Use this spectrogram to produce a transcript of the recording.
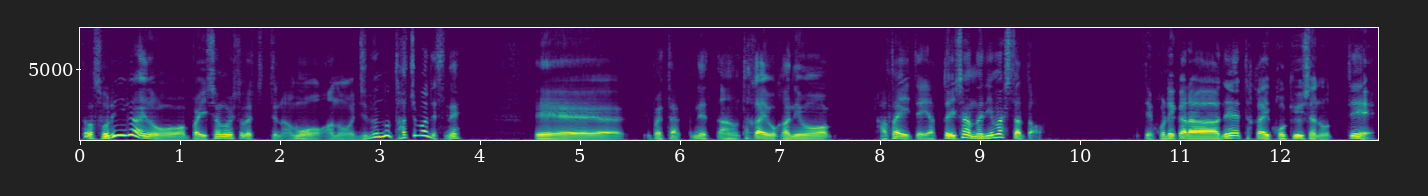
ただそれ以外の、やっぱり医者の人たちっていうのはもう、あの、自分の立場ですね。えー、やっぱりた、ね、あの、高いお金をはたいて、やっと医者になりましたと。で、これからね、高い高級車乗って、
